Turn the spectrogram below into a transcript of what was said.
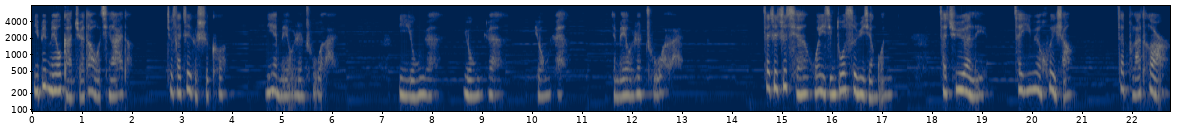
你并没有感觉到我亲爱的，就在这个时刻，你也没有认出我来。你永远，永远，永远。也没有认出我来。在这之前，我已经多次遇见过你，在剧院里，在音乐会上，在普拉特尔，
